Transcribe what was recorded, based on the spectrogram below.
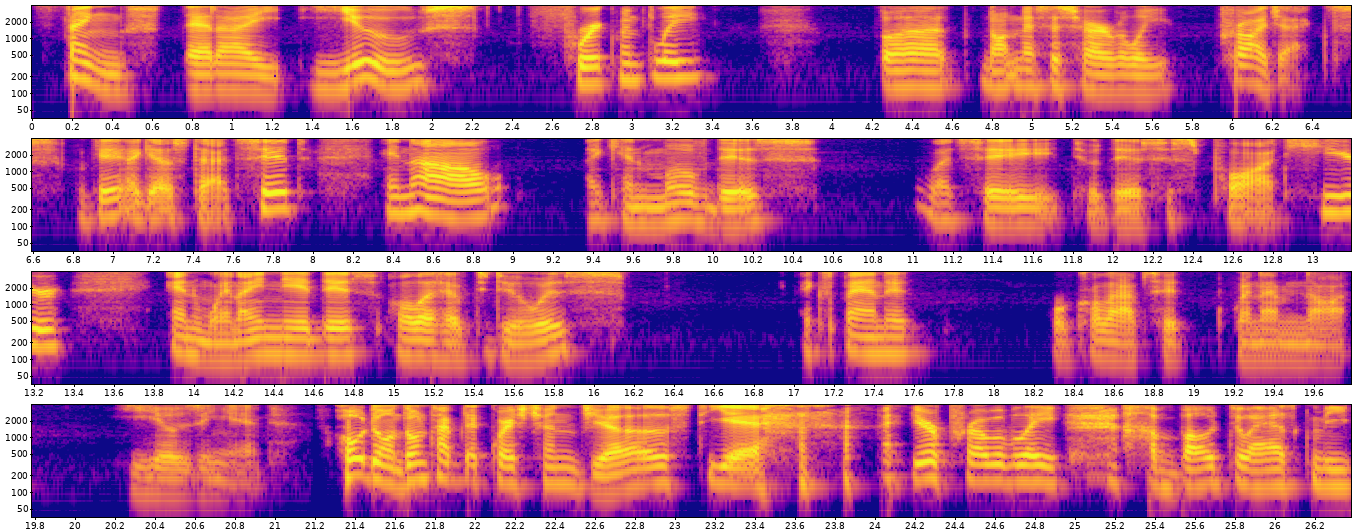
things that I use frequently, but not necessarily projects. Okay, I guess that's it. And now I can move this, let's say, to this spot here, and when I need this, all I have to do is expand it or collapse it when I'm not using it. Hold on, don't type that question just yet. You're probably about to ask me,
